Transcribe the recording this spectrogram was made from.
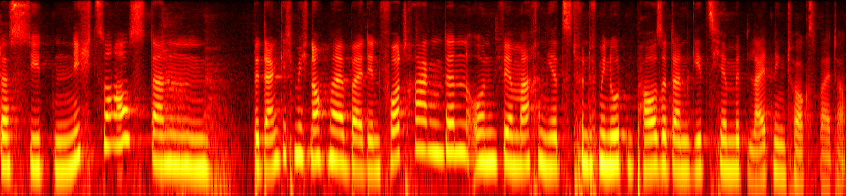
das sieht nicht so aus. Dann bedanke ich mich nochmal bei den Vortragenden und wir machen jetzt fünf Minuten Pause, dann geht es hier mit Lightning Talks weiter.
